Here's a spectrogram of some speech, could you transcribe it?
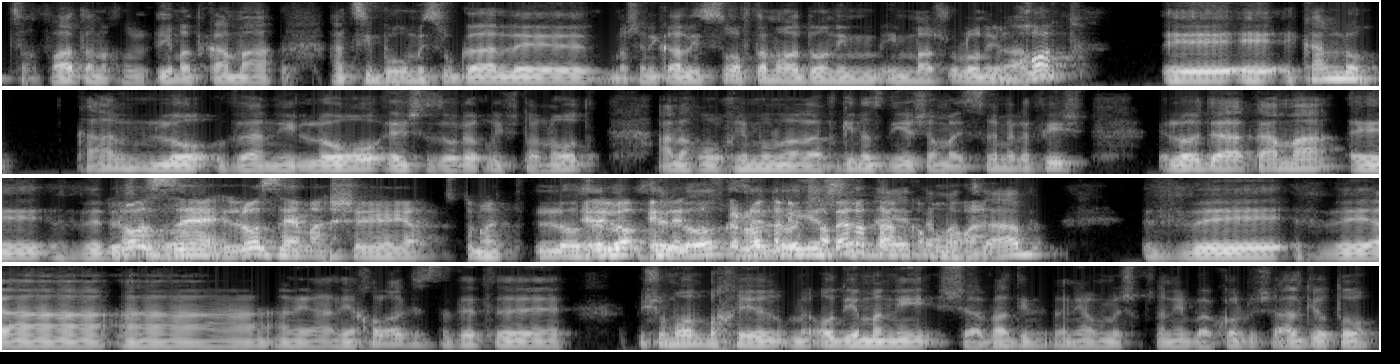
בצרפת אנחנו יודעים עד כמה הציבור מסוגל, אה, מה שנקרא, לשרוף את המועדון אם משהו לא נראה. למחות. כאן לא. כאן לא, ואני לא רואה שזה הולך להשתנות. אנחנו הולכים להפגין, אז נהיה שם 20 אלף איש, לא יודע כמה... אה, לא זה, לא זה מה ש... זאת אומרת, לא, זה לא, זה לא, זה לא ישנה את המצב, ואני יכול רק לצטט אה, מישהו מאוד בכיר, מאוד ימני, שעבד עם נתניהו במשך שנים והכל, ושאלתי אותו,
